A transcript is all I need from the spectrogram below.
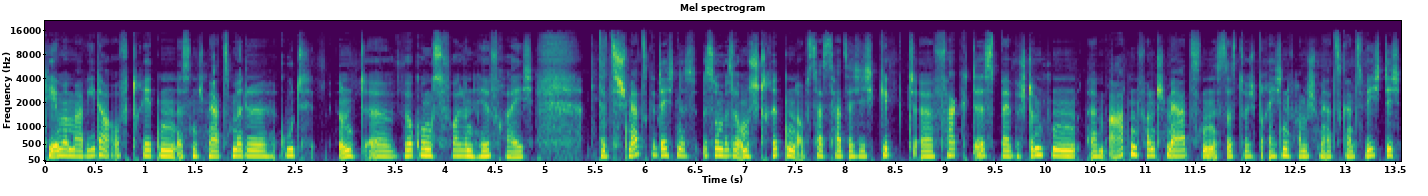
die immer mal wieder auftreten, ist ein Schmerzmittel gut und äh, wirkungsvoll und hilfreich. Das Schmerzgedächtnis ist so ein bisschen umstritten, ob es das tatsächlich gibt. Äh, Fakt ist, bei bestimmten ähm, Arten von Schmerzen ist das Durchbrechen vom Schmerz ganz wichtig.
